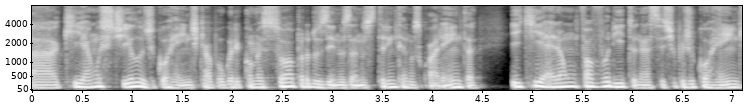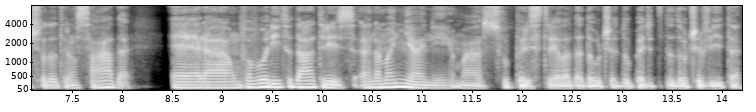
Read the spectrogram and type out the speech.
uh, que é um estilo de corrente que a Bulgari começou a produzir nos anos 30 e anos 40 e que era um favorito, né? Esse tipo de corrente toda trançada era um favorito da atriz Anna Magnani, uma super estrela da Dolce, do período da Dolce Vita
